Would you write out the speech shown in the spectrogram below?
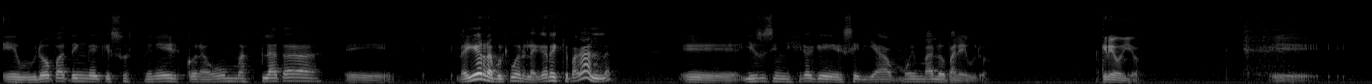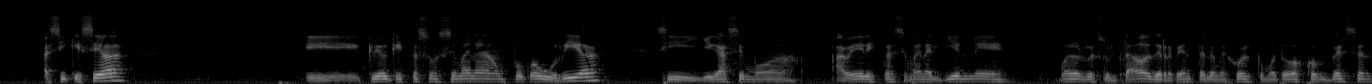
Europa tenga que sostener con aún más plata eh, la guerra, porque bueno, la guerra hay que pagarla, eh, y eso significa que sería muy malo para el euro, creo yo. Eh, Así que Seba, eh, creo que estas son semanas un poco aburridas. Si llegásemos a, ver esta semana el viernes buenos resultados, de repente a lo mejor como todos conversan,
